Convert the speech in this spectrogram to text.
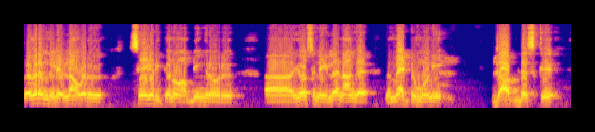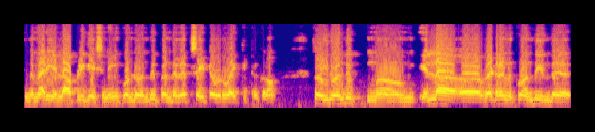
விவரங்கள் எல்லாம் ஒரு சேகரிக்கணும் அப்படிங்கிற ஒரு யோசனையில் நாங்கள் இந்த மேட்ரிமோனி ஜாப் டெஸ்க்கு இந்த மாதிரி எல்லா அப்ளிகேஷனையும் கொண்டு வந்து இப்போ இந்த வெப்சைட்டை உருவாக்கிட்டு இருக்கிறோம். ஸோ இது வந்து எல்லா வெடரனுக்கும் வந்து இந்த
